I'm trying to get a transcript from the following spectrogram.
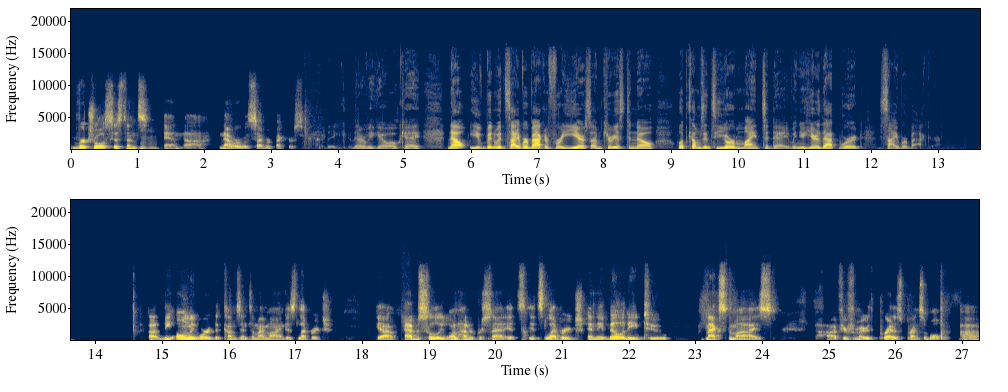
virtual assistants, mm-hmm. and uh, now we're with Cyberbackers. There we go. Okay. Now, you've been with Cyberbacker for a year, so I'm curious to know what comes into your mind today when you hear that word Cyberbacker? Uh, the only word that comes into my mind is leverage. Yeah, absolutely 100%. It's it's leverage and the ability to maximize. Uh, if you're familiar with Pareto principle, uh,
